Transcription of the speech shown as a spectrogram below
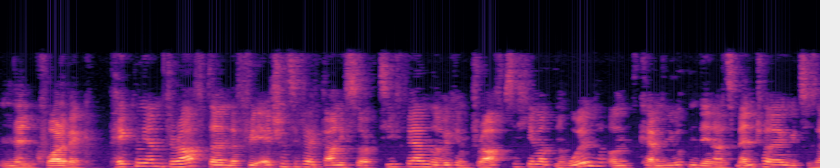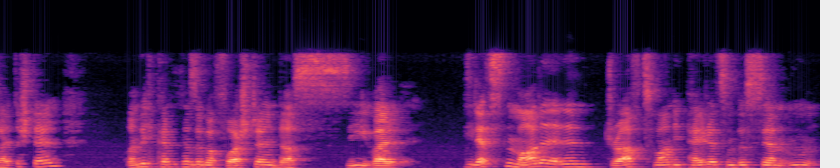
einen Quarterback picken im Draft, dann in der Free Agency vielleicht gar nicht so aktiv werden, sondern wirklich im Draft sich jemanden holen und Cam Newton den als Mentor irgendwie zur Seite stellen. Und ich könnte mir sogar vorstellen, dass sie, weil die letzten Male in den Drafts waren die Patriots ein bisschen hm,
